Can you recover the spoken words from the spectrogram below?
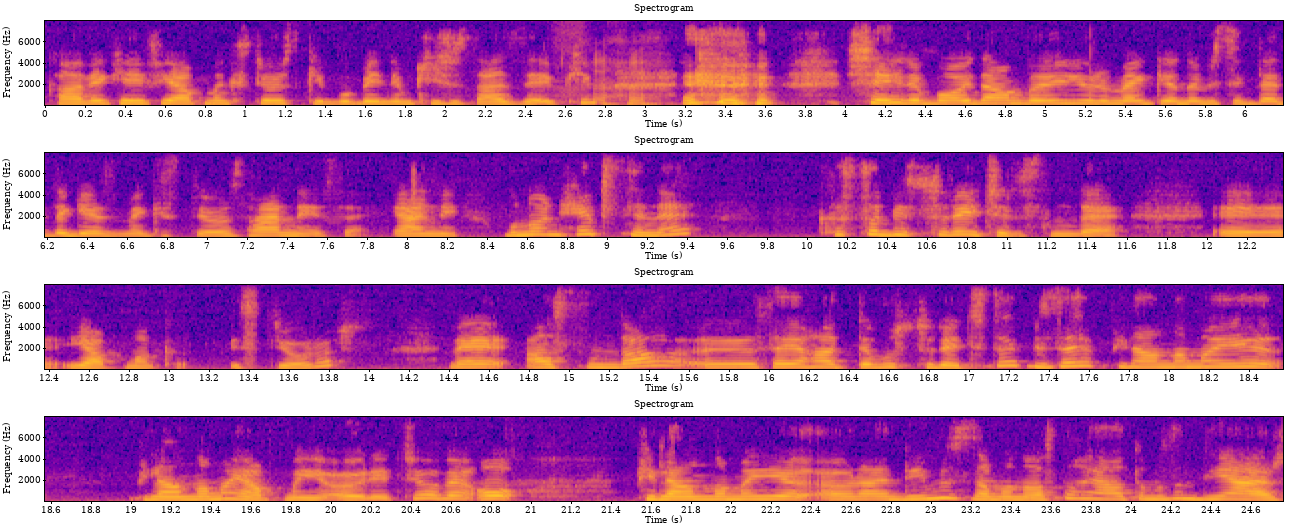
kahve keyfi yapmak istiyoruz ki bu benim kişisel zevkim. Şehri boydan boya yürümek ya da bisikletle gezmek istiyoruz. Her neyse. Yani bunların hepsini kısa bir süre içerisinde e, yapmak istiyoruz. Ve aslında e, seyahat de bu süreçte bize planlamayı planlama yapmayı öğretiyor ve o planlamayı öğrendiğimiz zaman aslında hayatımızın diğer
